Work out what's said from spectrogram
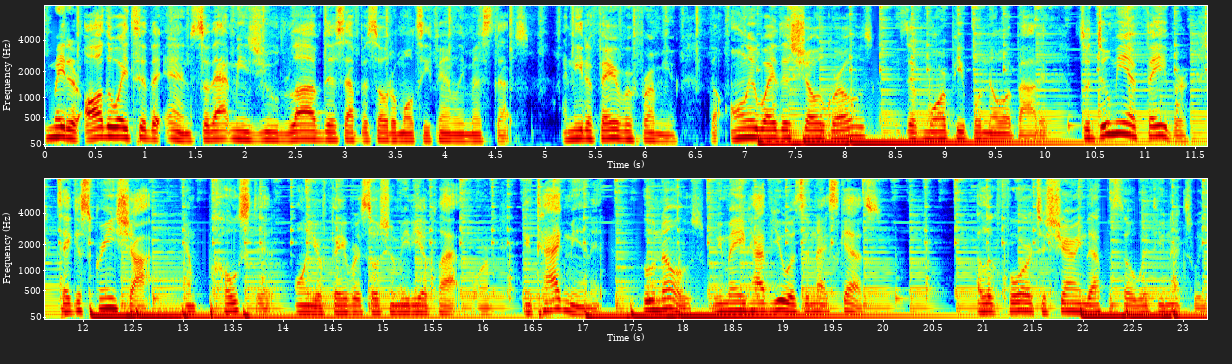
You made it all the way to the end, so that means you love this episode of Multifamily Missteps. I need a favor from you. The only way this show grows is if more people know about it. So do me a favor, take a screenshot and post it on your favorite social media platform and tag me in it. Who knows? We may have you as the next guest. I look forward to sharing the episode with you next week.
